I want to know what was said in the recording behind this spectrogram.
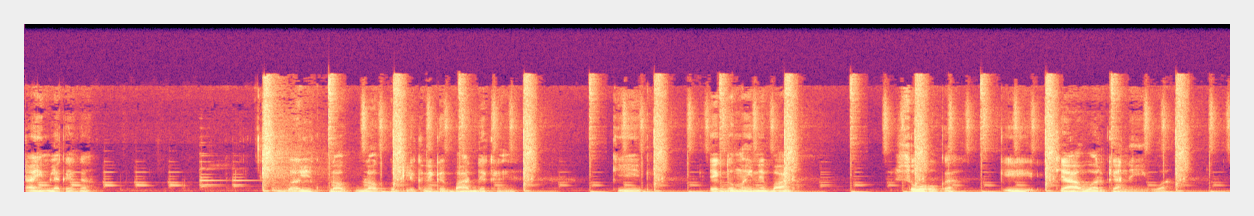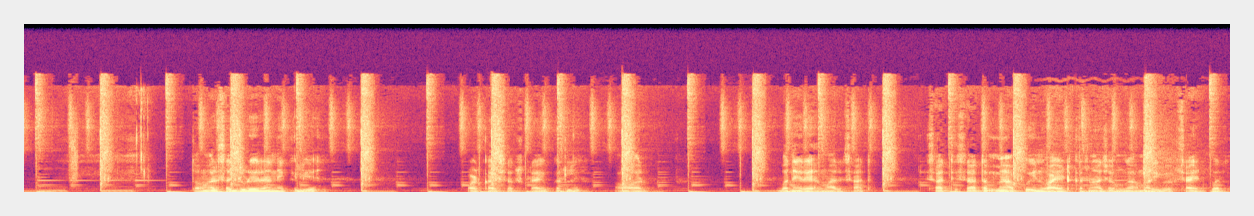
टाइम लगेगा। बल्क ब्लॉग ब्लॉग पोस्ट लिखने के बाद देखेंगे कि एक दो महीने बाद शो होगा कि क्या हुआ और क्या नहीं हुआ। तो हमारे साथ जुड़े रहने के लिए पॉडकास्ट सब्सक्राइब कर लें और बने रहे हमारे साथ। साथ ही साथ अब मैं आपको इनवाइट करना चाहूँगा हमारी वेबसाइट पर।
